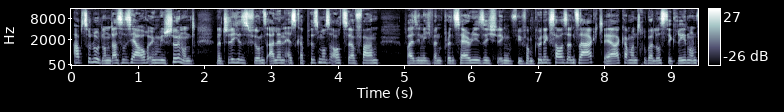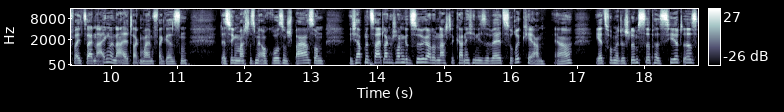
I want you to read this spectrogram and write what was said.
Absolut. Und das ist ja auch irgendwie schön. Und natürlich ist es für uns alle ein Eskapismus auch zu erfahren, weiß ich nicht, wenn Prince Harry sich irgendwie vom Königshaus entsagt, ja, kann man drüber lustig reden und vielleicht seinen eigenen Alltag mal vergessen. Deswegen macht es mir auch großen Spaß. Und ich habe eine Zeit lang schon gezögert und dachte, kann ich in diese Welt zurückkehren? Ja, jetzt, wo mir das Schlimmste passiert ist,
